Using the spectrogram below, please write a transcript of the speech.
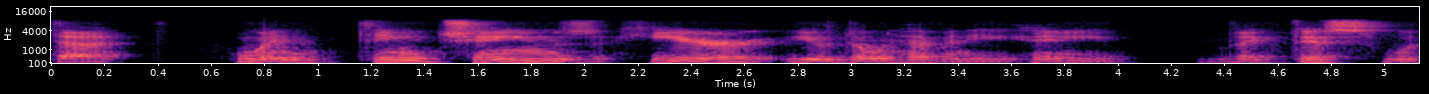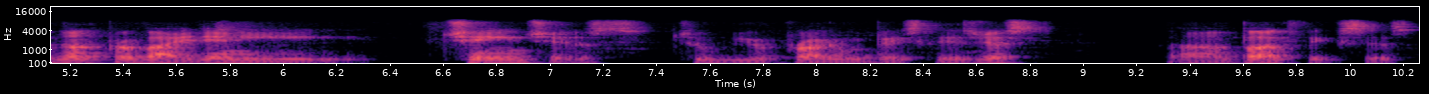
that when things change here, you don't have any any like this would not provide any changes to your program. Basically, it's just uh, bug fixes.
